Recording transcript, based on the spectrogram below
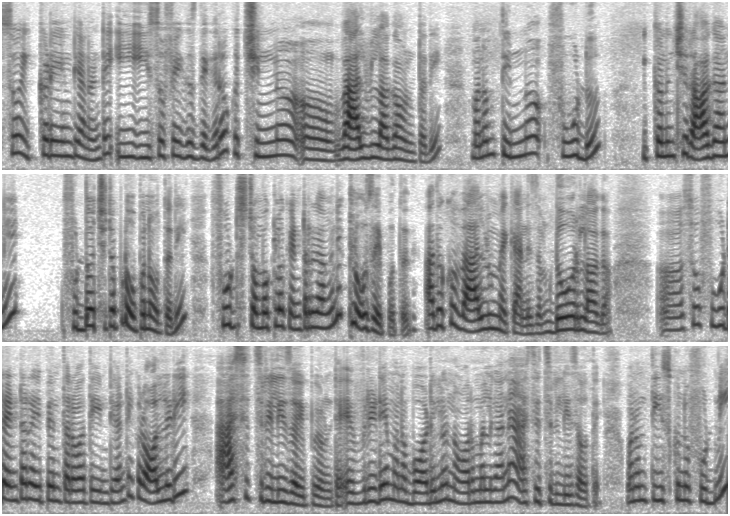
సో ఇక్కడ ఏంటి అని అంటే ఈ ఈసోఫేగస్ దగ్గర ఒక చిన్న వాల్వ్ లాగా ఉంటుంది. మనం తిన్న ఫుడ్ ఇక్కడ నుంచి రాగానే ఫుడ్ వచ్చేటప్పుడు ఓపెన్ అవుతుంది. ఫుడ్ స్టొమక్లోకి ఎంటర్ కాగానే క్లోజ్ అయిపోతుంది. అదొక వాల్వ్ మెకానిజం డోర్ లాగా. సో ఫుడ్ ఎంటర్ అయిపోయిన తర్వాత ఏంటి అంటే ఇక్కడ ఆల్రెడీ యాసిడ్స్ రిలీజ్ అయిపోయి ఉంటాయి. ఎవ్రీడే మన బాడీలో నార్మల్గానే యాసిడ్స్ రిలీజ్ అవుతాయి. మనం తీసుకున్న ఫుడ్ని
